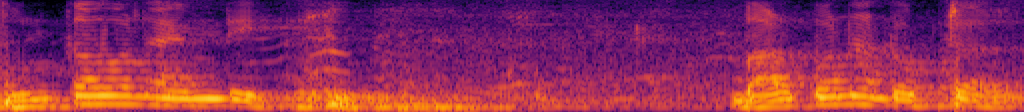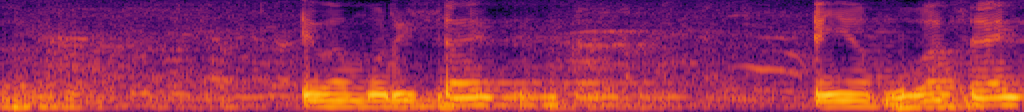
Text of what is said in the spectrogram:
ભૂલકાઓના એમડી. બાળકોના ડૉક્ટર એવા મોરી સાહેબ, અહીંયા ભુવા સાહેબ,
